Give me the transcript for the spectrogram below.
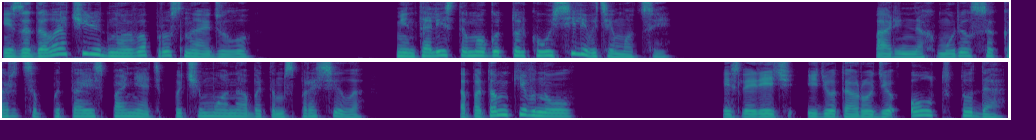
И задала очередной вопрос Найджелу. Менталисты могут только усиливать эмоции. Парень нахмурился, кажется, пытаясь понять, почему она об этом спросила, а потом кивнул. Если речь идет о роде Олд, то да.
